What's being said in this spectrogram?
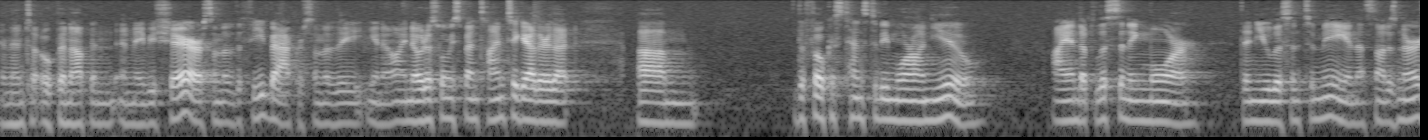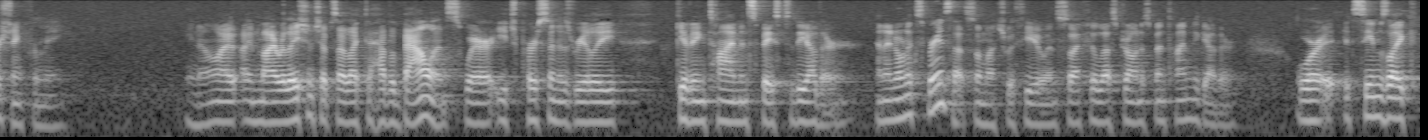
and then to open up and, and maybe share some of the feedback or some of the, you know, I notice when we spend time together that um, the focus tends to be more on you. I end up listening more than you listen to me, and that's not as nourishing for me. You know, I, in my relationships, I like to have a balance where each person is really giving time and space to the other. And I don't experience that so much with you, and so I feel less drawn to spend time together. Or it, it seems like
